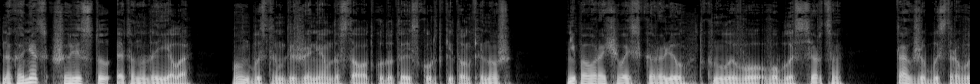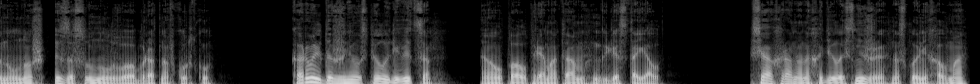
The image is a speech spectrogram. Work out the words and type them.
Наконец Шелесту это надоело. Он быстрым движением достал откуда-то из куртки тонкий нож, не поворачиваясь к королю, ткнул его в область сердца, также быстро вынул нож и засунул его обратно в куртку. Король даже не успел удивиться, а упал прямо там, где стоял. Вся охрана находилась ниже, на склоне холма,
